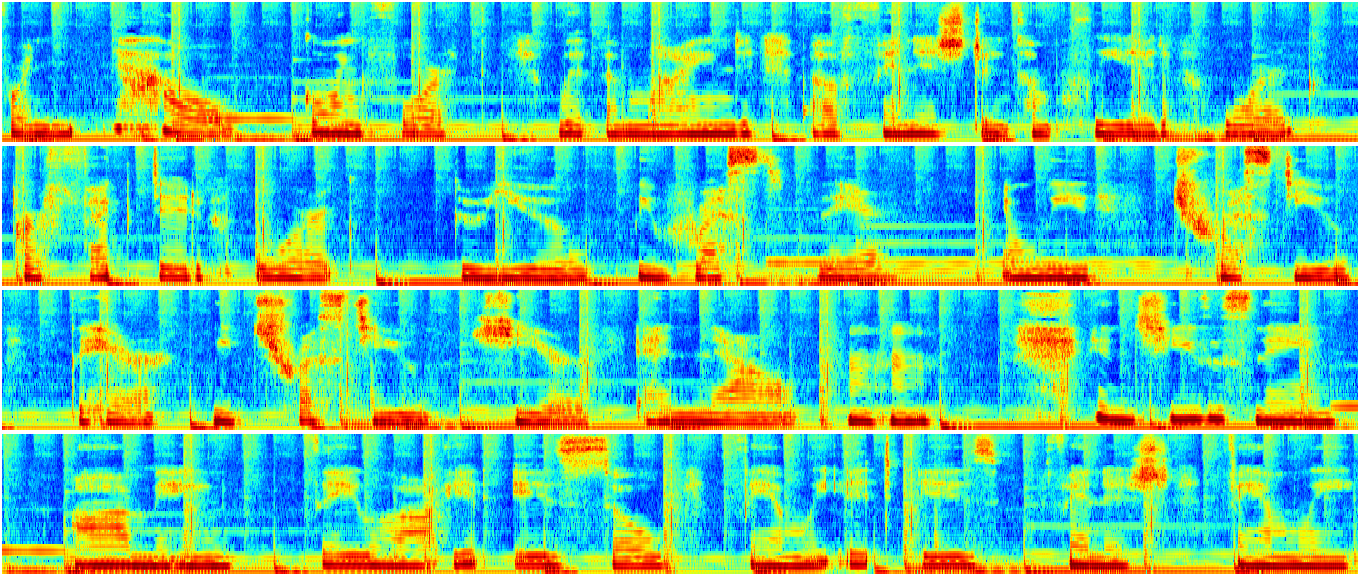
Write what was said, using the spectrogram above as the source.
for now going forth with the mind of finished and completed work, perfected work through you. We rest there And we trust you there. We trust you here and now. Mm-hmm. In Jesus' name, Amen. Selah. It is so, family. It is finished, family.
